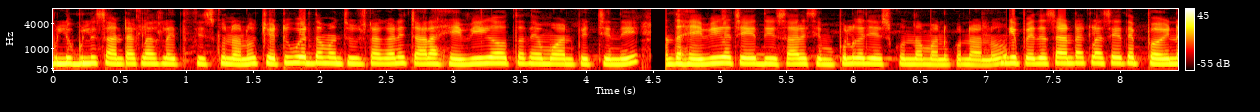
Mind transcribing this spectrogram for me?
బుల్లి బుల్లి సాంటా క్లాస్ అయితే తీసుకున్నాను. చెట్టు పెడదామని చూసినా గానీ చాలా హెవీగా అవుతుందేమో అనిపించింది. అంత హెవీగా చేయద్దు ఈసారి సింపుల్గా చేసుకుందాం అనుకున్నాను. ఇంక పెద్ద సాంటా క్లాస్ అయితే పోయిన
